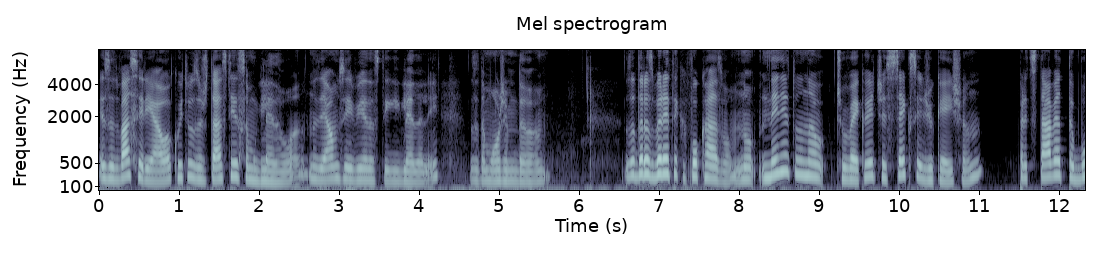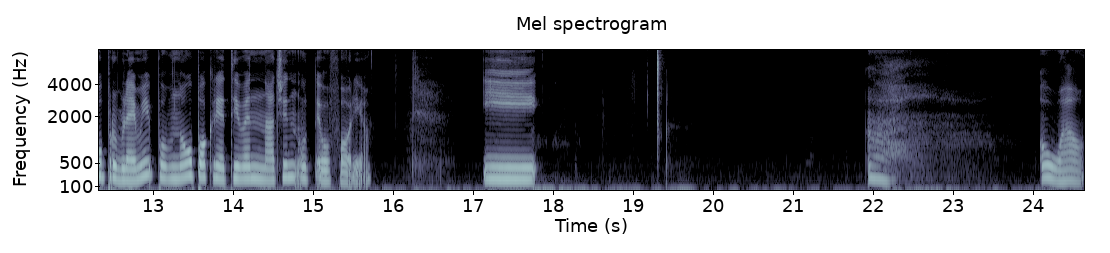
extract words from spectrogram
е за два сериала, които за щастие съм гледала. Надявам се и вие да сте ги гледали, за да можем да за да разберете какво казвам. Но мнението на човека е, че Sex Education представя табу проблеми по много по-креативен начин от еуфория. И... О, вау!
